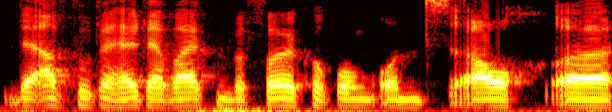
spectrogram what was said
der absolute Held der weißen Bevölkerung und auch, äh,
